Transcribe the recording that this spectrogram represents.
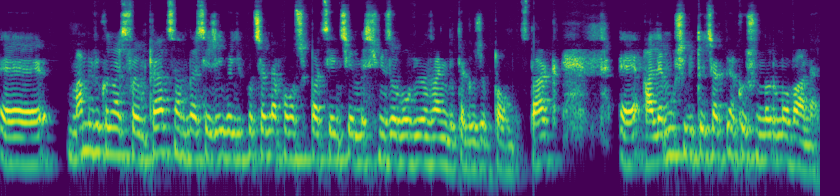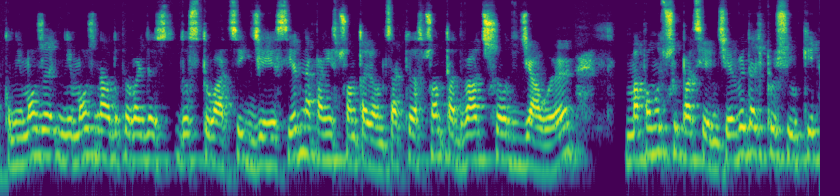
e, mamy wykonywać swoją pracę, natomiast jeżeli będzie potrzebna pomoc pacjencie, my jesteśmy zobowiązani do tego, żeby pomóc, tak? E, ale musi być to jak- jakoś unormowane. To nie, może, nie można doprowadzić do, do sytuacji, gdzie jest jedna pani sprzątająca, która sprząta dwa, trzy oddziały, ma pomóc przy pacjencie, wydać posiłki,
